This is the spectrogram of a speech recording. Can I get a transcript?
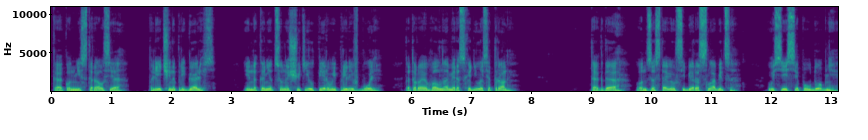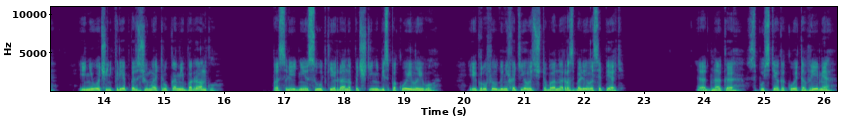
Как он ни старался, плечи напрягались, и, наконец, он ощутил первый прилив боли, которая волнами расходилась от раны. Тогда он заставил себе расслабиться, усесться поудобнее и не очень крепко сжимать руками баранку. Последние сутки рана почти не беспокоила его, и Груфилду не хотелось, чтобы она разболелась опять. Однако, спустя какое-то время,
